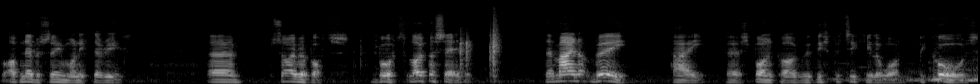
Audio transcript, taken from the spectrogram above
but I've never seen one if there is. Um, Cyberbots. But, like I said, there may not be a uh, spine card with this particular one because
